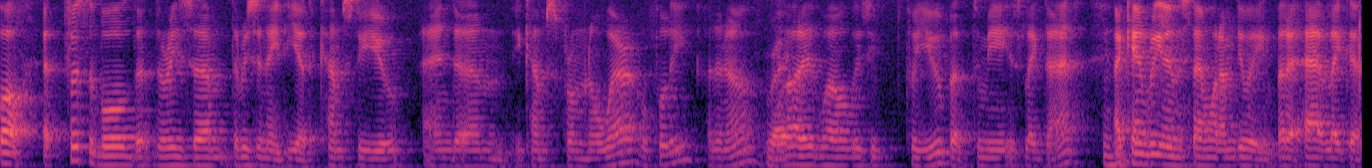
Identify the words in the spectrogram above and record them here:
Well, uh, first of all, the, there is um, there is an idea that comes to you, and um, it comes from nowhere. Hopefully, I don't know. Right. Well, it, well, is it for you? But to me, it's like that. Mm-hmm. I can't really understand what I'm doing, but I have like a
